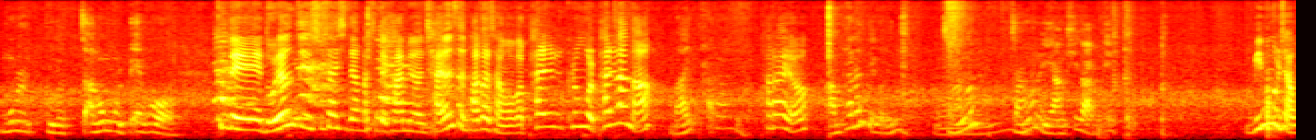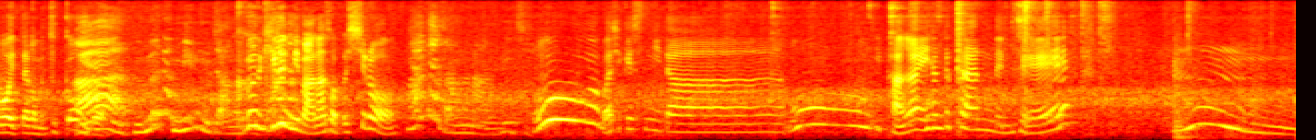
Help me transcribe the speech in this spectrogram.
물그 짜놓은 물 빼고 근데 노량진 수산시장 같은 데 가면 자연산 바다 장어가 팔 그런 걸 팔라나? 많이 팔아요. 팔아요. 안 파는 데가 있네. 장은 장은 양식 안 돼. 민물 장어 있다가 면 두꺼운 거. 아 그거는 민물장어. 그건 기름이 많아서 싫어. 바다 장은 안 되지. 오 맛있겠습니다. 오 이 방아의 향긋한 냄새. 음.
